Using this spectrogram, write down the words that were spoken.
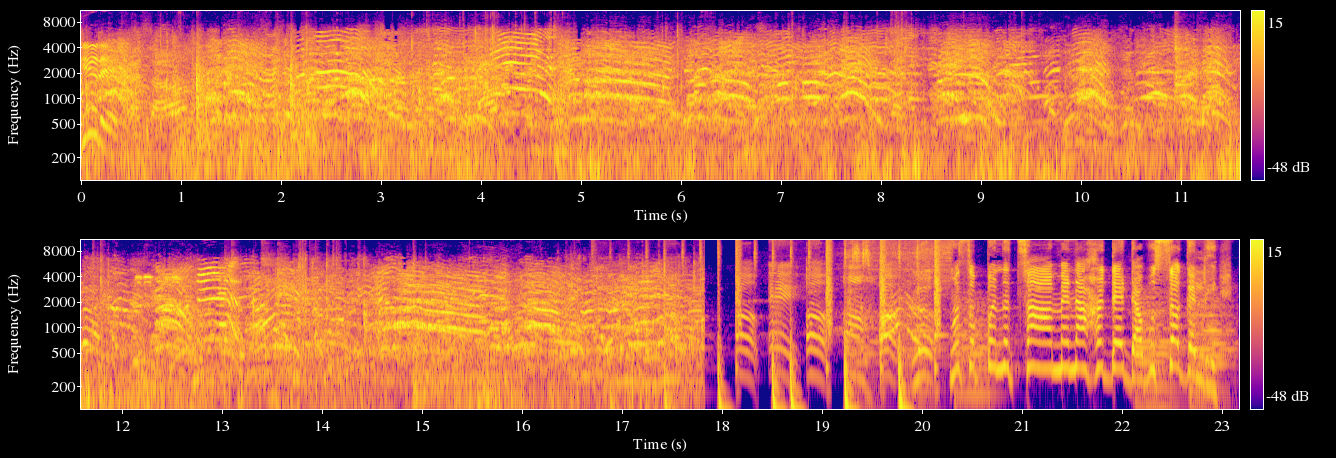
get it. uh, up. Once upon a time, and I heard that I was ugly.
